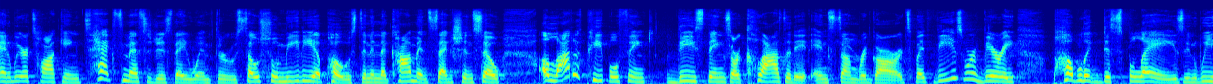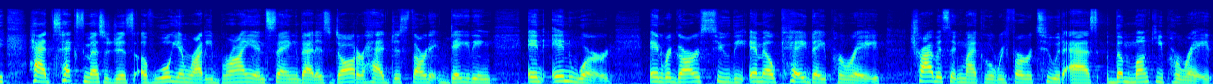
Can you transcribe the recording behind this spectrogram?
and we're talking text messages they went through, social media posts, and in the comment section. So a lot of people think these things are closeted in some regards, but these were very public displays. And we had text messages of William Roddy Bryan saying that his daughter had just started dating an N word. In regards to the MLK Day parade, Travis McMichael referred to it as the monkey parade.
